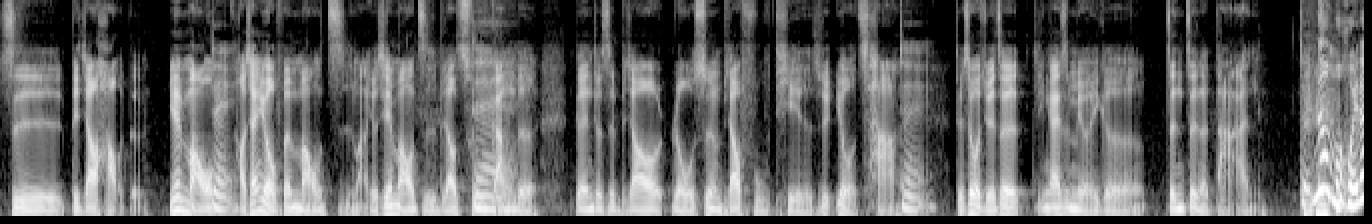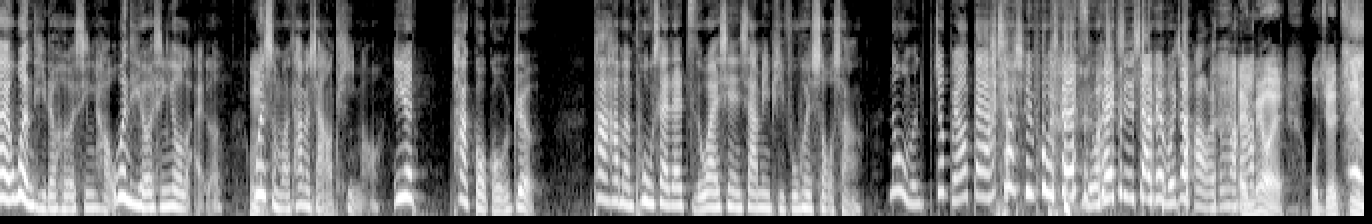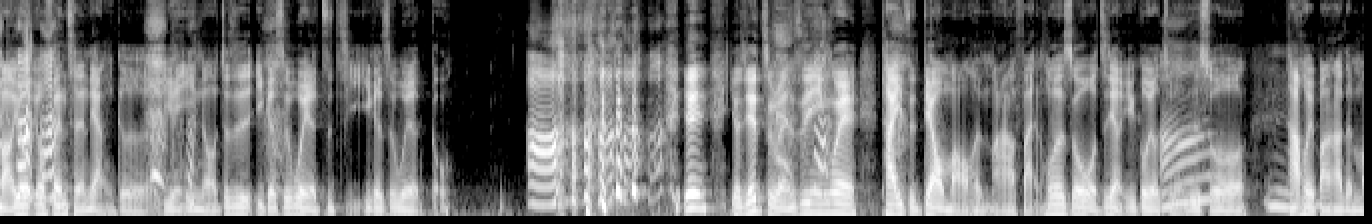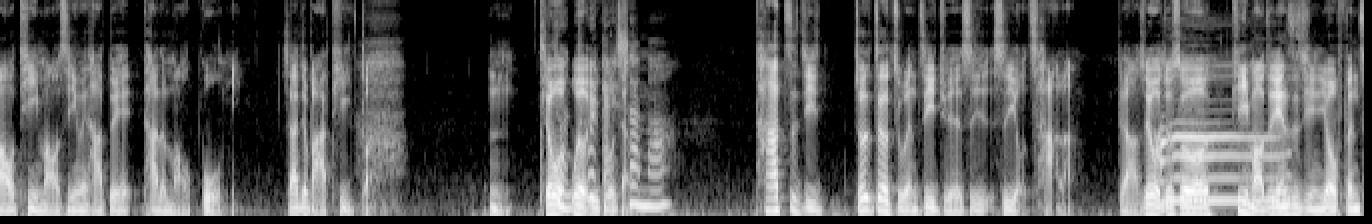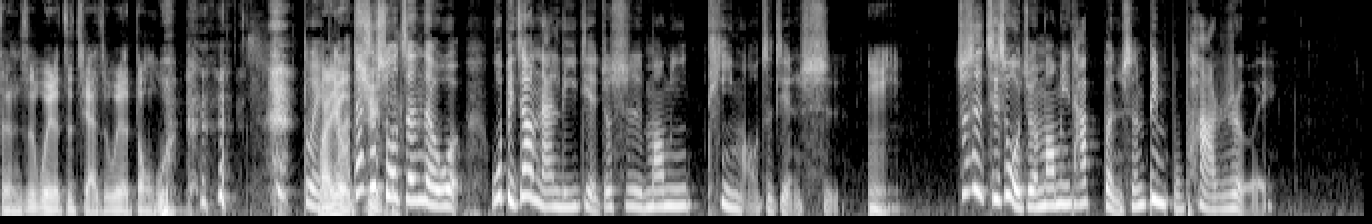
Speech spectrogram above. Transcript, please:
是比较好的。因为毛好像有分毛质嘛，有些毛质比较粗刚的，跟就是比较柔顺、比较服帖的，就又有差。对，对，所以我觉得这应该是没有一个真正的答案。对，那我们回到问题的核心，好，问题核心又来了，为什么他们想要剃毛？因为怕狗狗热，怕他们曝晒在紫外线下面，皮肤会受伤。那我们就不要带它下去曝晒在紫外线下面，不就好了吗？哎，没有哎，我觉得剃毛又 又分成两个原因哦，就是一个是为了自己，一个是为了狗。啊，因为有些主人是因为他一直掉毛很麻烦，或者说我之前有遇过有主人是说他会帮他的猫剃毛，是因为他对他的毛过敏，所以他就把它剃短。嗯，就我我有遇过这样吗？他自己就是这个主人自己觉得是是有差了，对啊，所以我就说剃毛这件事情又分成是为了自己还是为了动物。对蛮有，但是说真的，我我比较难理解，就是猫咪剃毛这件事。嗯，就是其实我觉得猫咪它本身并不怕热，哎，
